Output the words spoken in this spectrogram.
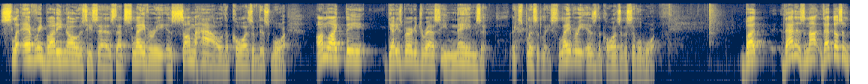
Sla everybody knows, he says, that slavery is somehow the cause of this war. Unlike the Gettysburg Address, he names it explicitly. Slavery is the cause of the Civil War. But that is not, that doesn't,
